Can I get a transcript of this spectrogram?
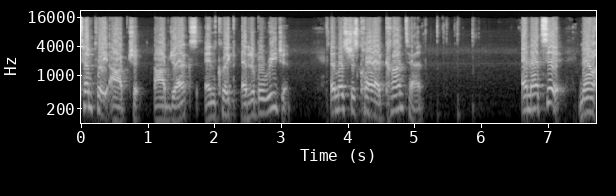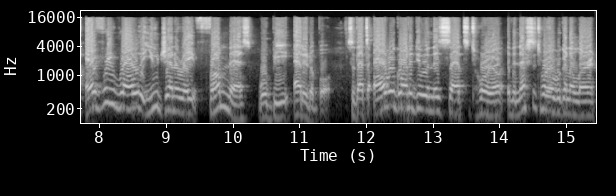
Template object, Objects, and click Editable Region. And let's just call that Content. And that's it. Now every row that you generate from this will be editable. So that's all we're going to do in this uh, tutorial. In the next tutorial, we're going to learn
